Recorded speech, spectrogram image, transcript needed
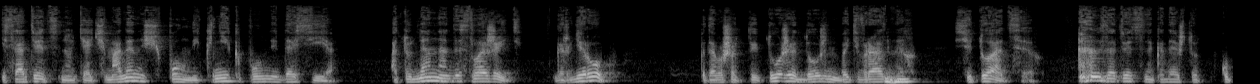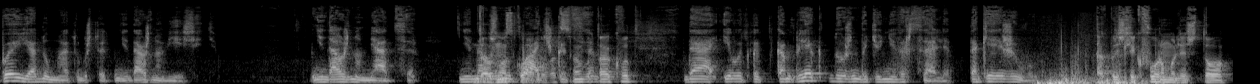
И, соответственно, у тебя чемодан еще полный книг, полный досье. А туда надо сложить гардероб, потому что ты тоже должен быть в разных mm-hmm. ситуациях. Соответственно, когда я что-то покупаю, я думаю о том, что это не должно весить, не должно мяться, не должно, должно пачкаться. Вот так вот. Да, и вот этот комплект должен быть универсален. Так я и живу. Так пришли к формуле, что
